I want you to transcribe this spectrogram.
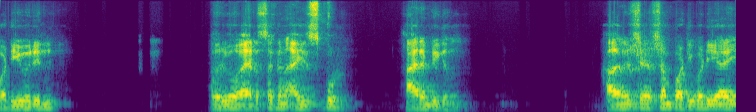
പടിയൂരിൽ ഒരു ഹയർ സെക്കൻഡ് ഹൈസ്കൂൾ ആരംഭിക്കുന്നു. അതിനുശേഷം പടിപടിയായി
